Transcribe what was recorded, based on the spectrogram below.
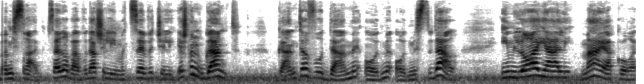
במשרד, בסדר? בעבודה שלי עם הצוות שלי, יש לנו גאנט. גאנט עבודה מאוד מאוד מסודר. אם לא היה לי, מה היה קורה?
